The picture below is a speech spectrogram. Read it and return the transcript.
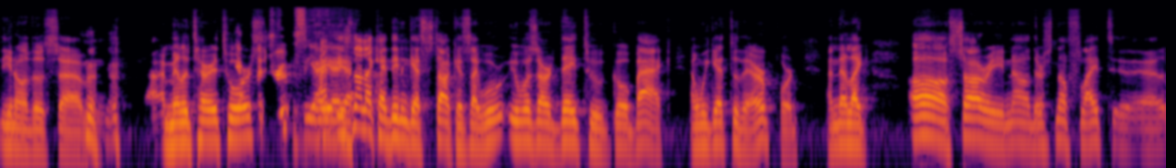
you know those um uh, military Yeah, tours the troops. Yeah, and yeah, it's not like I didn't get stuck it's like we it was our day to go back and we get to the airport and they're like oh sorry no there's no flight uh,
